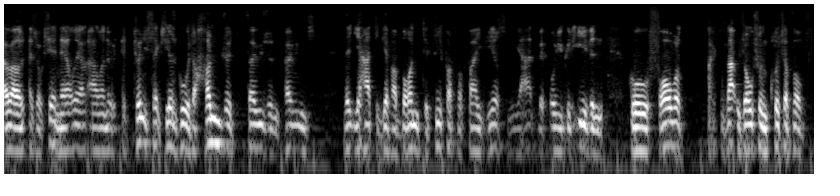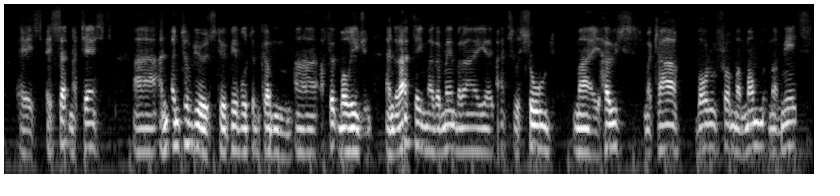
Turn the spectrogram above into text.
Well, as I was saying earlier, Alan, it 26 years ago, it was £100,000 that you had to give a bond to FIFA for five years you had before you could even go forward. That was also inclusive of uh, sitting a test uh, and interviews to be able to become uh, a football agent. And at that time, I remember I uh, actually sold my house, my car, borrowed from my mum, my mates,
